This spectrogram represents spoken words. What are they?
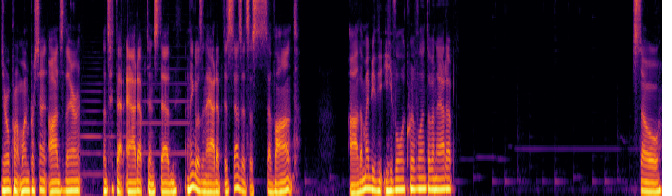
0.1% odds there. Let's hit that adept instead. I think it was an adept. It says it's a savant. Uh, that might be the evil equivalent of an adept. So,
